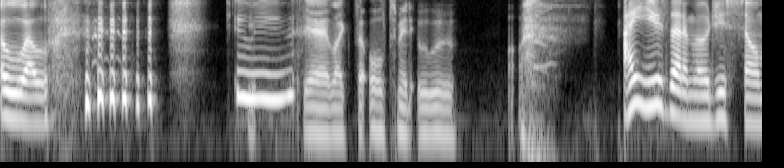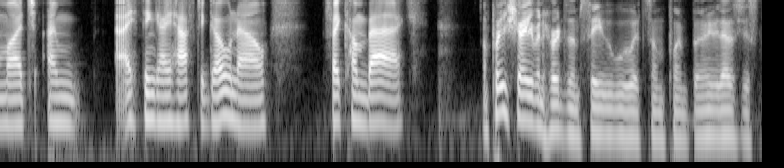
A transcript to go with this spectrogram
Oh, wow. Ooh. Yeah, like the ultimate ooh woo. I use that emoji so much. I'm. I think I have to go now. If I come back, I'm pretty sure I even heard them say ooh woo at some point, but maybe that was just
